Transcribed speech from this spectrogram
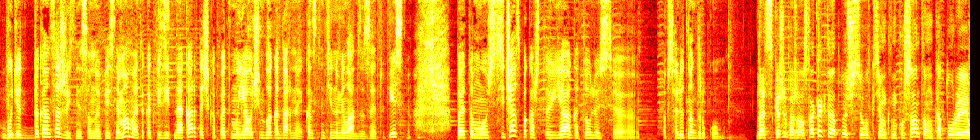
будет до конца жизни со мной песня «Мама». Это как визитная карточка, поэтому я очень благодарна Константину Меладзе за эту песню. Поэтому сейчас пока что я готовлюсь э, абсолютно к другому. Настя, скажи, пожалуйста, а как ты относишься вот к тем конкурсантам, которые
